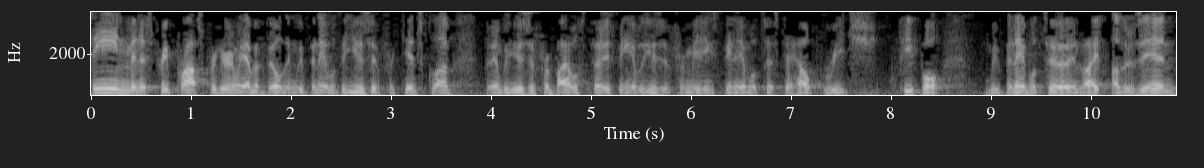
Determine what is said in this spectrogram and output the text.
seen ministry prosper here, and we have a building. We've been able to use it for kids' club, been able to use it for Bible studies, being able to use it for meetings, being able just to help reach people. We've been able to invite others in.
